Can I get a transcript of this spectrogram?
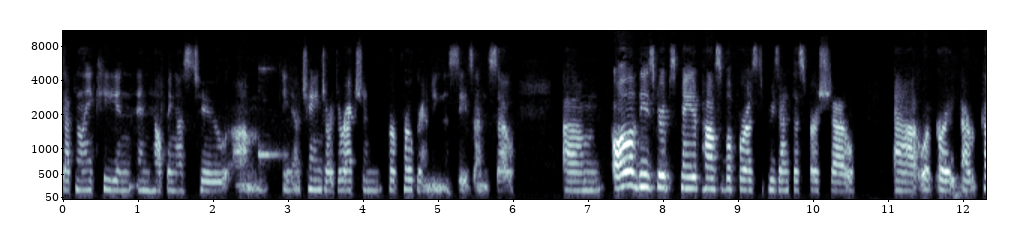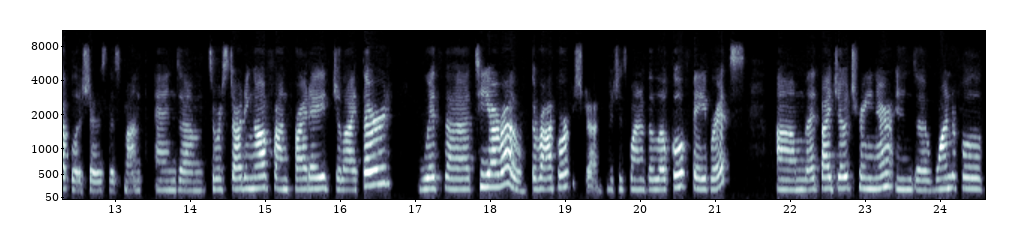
definitely key in, in helping us to, um, you know, change our direction for programming this season. So um, all of these groups made it possible for us to present this first show uh, or, or, or, a couple of shows this month. And um, so we're starting off on Friday, July 3rd with uh, TRO, the Rock Orchestra, which is one of the local favorites, um, led by Joe Trainor and uh, wonderful,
